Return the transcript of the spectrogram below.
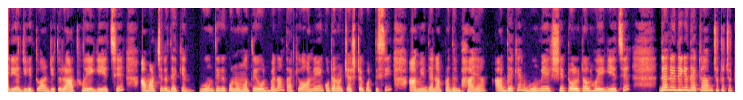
এরিয়া যেহেতু, আর যেহেতু রাত হয়ে গিয়েছে, আমার ছেলে দেখেন, ঘুম থেকে কোনো মতেই উঠবে না, তাকে অনেক উঠানোর চেষ্টা করতেছি। আমি দেন আপনাদের ভাইয়া, আর দেখেন ঘুমে সে টলটল হয়ে গিয়েছে। দেন এদিকে দেখলাম ছোট ছোট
